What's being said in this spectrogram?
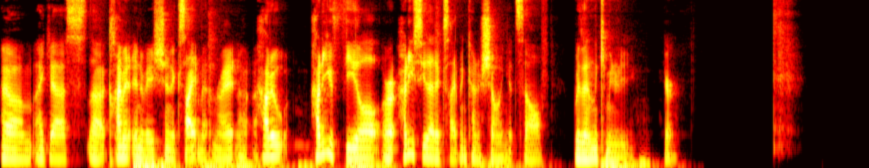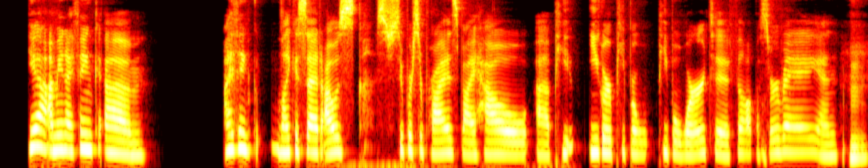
um, I guess, uh, climate innovation excitement, right? How do how do you feel, or how do you see that excitement kind of showing itself within the community here? yeah i mean i think um, I think, like I said, I was super surprised by how uh, pe- eager people people were to fill out the survey and Mhm.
